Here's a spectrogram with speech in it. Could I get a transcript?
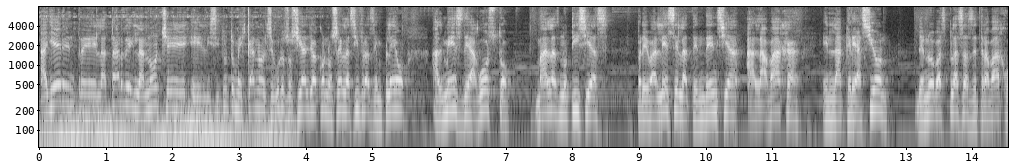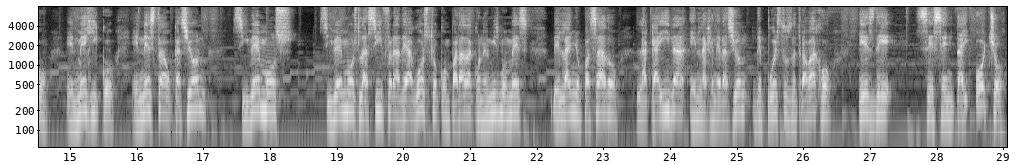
Ayer entre la tarde y la noche el Instituto Mexicano del Seguro Social dio a conocer las cifras de empleo al mes de agosto malas noticias, prevalece la tendencia a la baja en la creación de nuevas plazas de trabajo en México. En esta ocasión, si vemos, si vemos la cifra de agosto comparada con el mismo mes del año pasado, la caída en la generación de puestos de trabajo es de 68,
